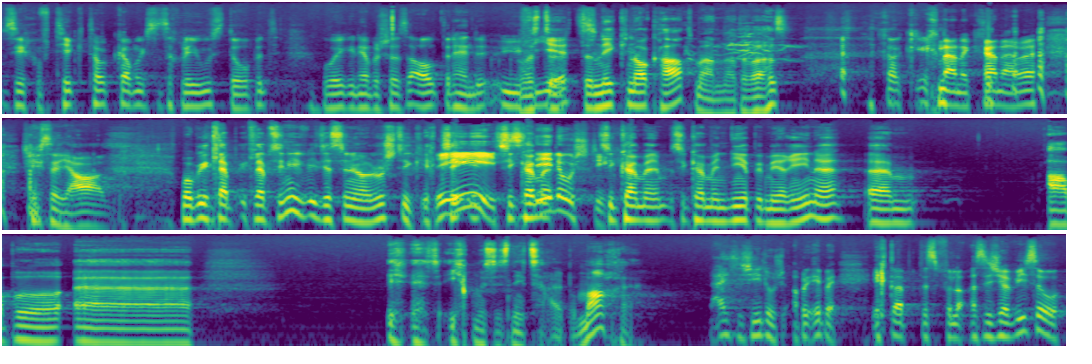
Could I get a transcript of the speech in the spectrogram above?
sich auf TikTok so ein bisschen austoben, die irgendwie aber schon das Alter haben, Was, der, Ü40. der Nick Knock Hartmann, oder was? Ich, ich nenne keinen Namen. Ich so, ja, Wobei, ich glaube, ich glaub, seine Videos sind ja lustig. Ich Eh, sehe- sie sind eh lustig. Sie kommen, sie kommen nie bei mir rein. Ähm, aber äh, ich, ich muss es nicht selber machen. Nein, es ist eh lustig. Aber eben, ich glaube, das also es ist ja wie so,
